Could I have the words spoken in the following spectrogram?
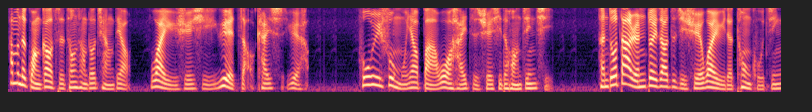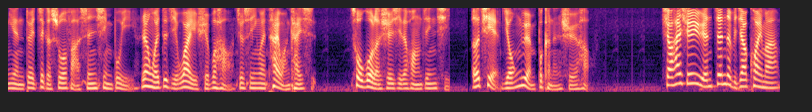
他们的广告词通常都强调外语学习越早开始越好，呼吁父母要把握孩子学习的黄金期。很多大人对照自己学外语的痛苦经验，对这个说法深信不疑，认为自己外语学不好，就是因为太晚开始，错过了学习的黄金期，而且永远不可能学好。小孩学语言真的比较快吗？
